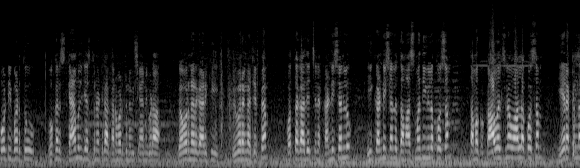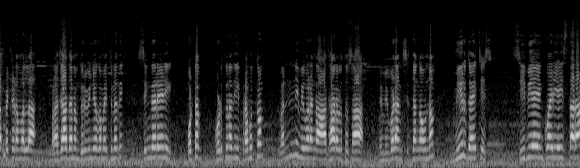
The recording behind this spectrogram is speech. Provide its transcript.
పోటీ పడుతూ ఒకరు స్కాములు చేస్తున్నట్టుగా కనబడుతున్న విషయాన్ని కూడా గవర్నర్ గారికి వివరంగా చెప్పాం. కొత్తగా తెచ్చిన కండిషన్లు ఈ కండిషన్లు తమ అస్మదీయుల కోసం తమకు కావలసిన వాళ్ళ కోసం ఏ రకంగా పెట్టడం వల్ల ప్రజాధనం దుర్వినియోగమవుతున్నది సింగరేణి పొట్ట కొడుతున్నది ఈ ప్రభుత్వం ఇవన్నీ వివరంగా ఆధారాలతో సహా మేము ఇవ్వడానికి సిద్ధంగా ఉన్నాం. మీరు దయచేసి సిబిఐ ఎంక్వైరీ చేయిస్తారా?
